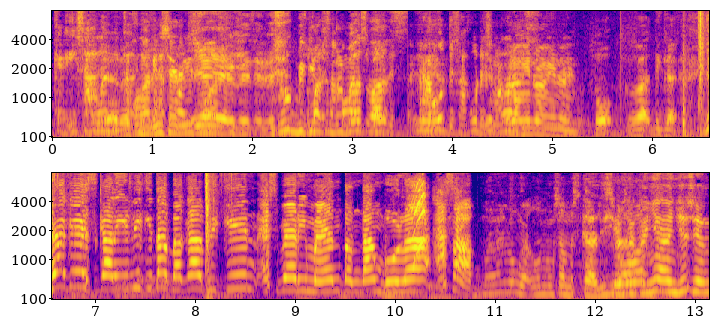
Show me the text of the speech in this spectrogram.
Kayak salah nih kan. War ini serius Iya, iya. Lu bikin sebel aku banget War. banget, Des. Aku des malam. Ulangin ulangin ulangin. Tuh, dua, tiga. Ya guys, kali ini kita bakal bikin eksperimen tentang bola asap. Malah lu nggak ngomong sama sekali sih. Ya, katanya Anjas yang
